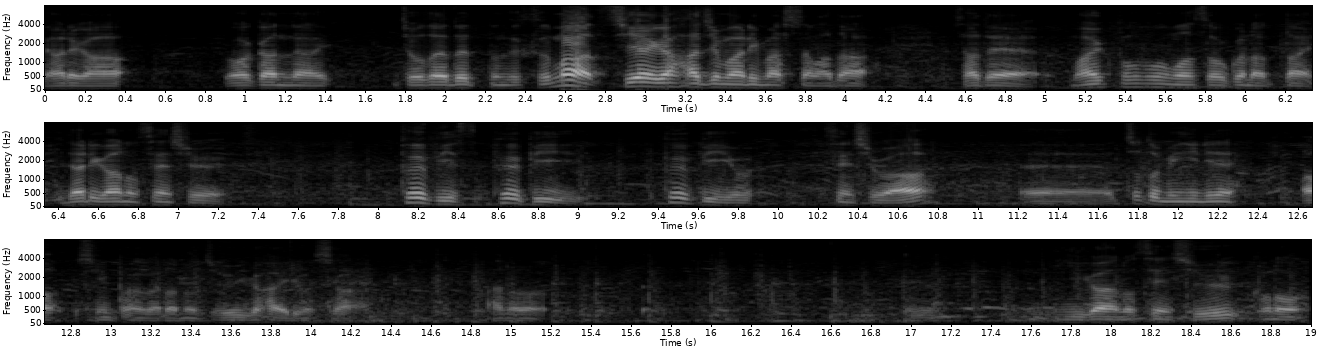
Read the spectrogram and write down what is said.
あれがわかんない状態だったんですけど、まあ、試合が始まりました、また。さて、マイクパフォーマンスを行った左側の選手、プーピー、プーピー、プーピー選手は、えー、ちょっと右にね、あ、審判からの注意が入りました。あの右側の選手この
